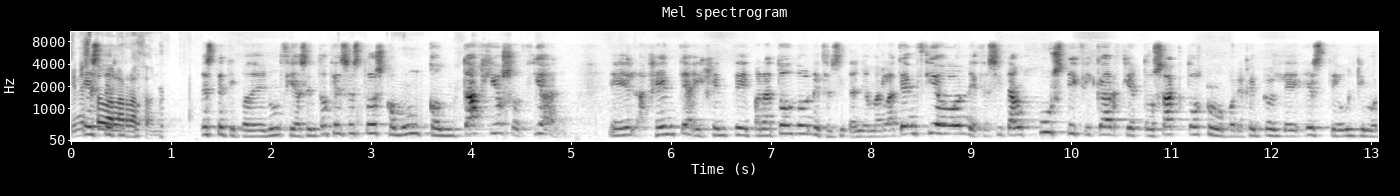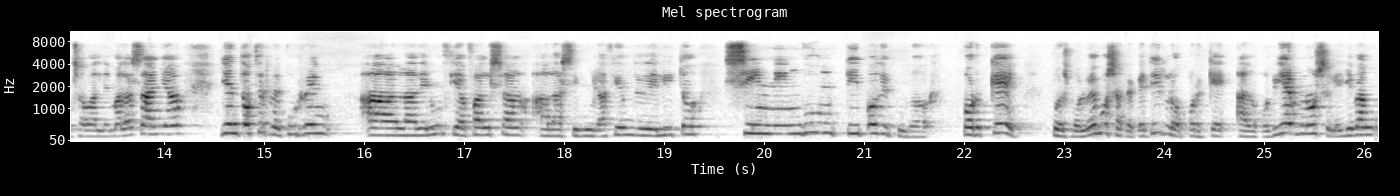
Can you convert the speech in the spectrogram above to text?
tienes este toda la razón. Este tipo de denuncias. Entonces esto es como un contagio social. ¿eh? la gente, hay gente para todo, necesitan llamar la atención, necesitan justificar ciertos actos, como por ejemplo el de este último chaval de Malasaña, y entonces recurren a la denuncia falsa, a la simulación de delito, sin ningún tipo de pudor. ¿Por qué? Pues volvemos a repetirlo, porque al gobierno se le llevan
